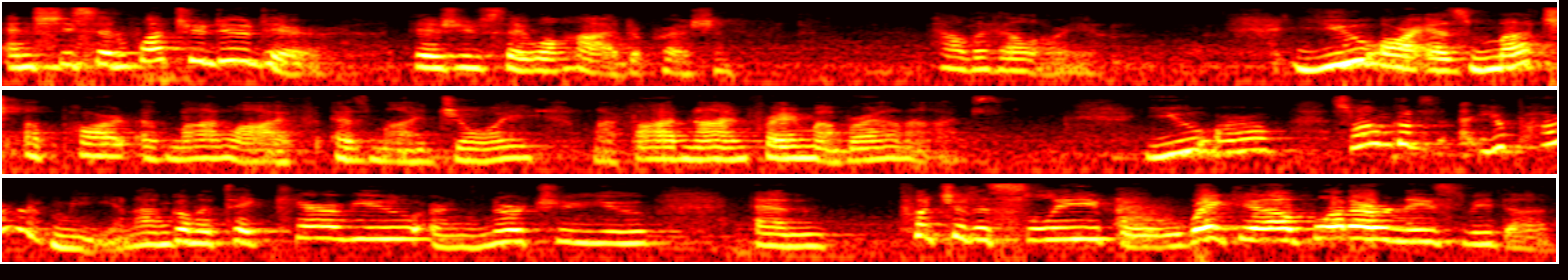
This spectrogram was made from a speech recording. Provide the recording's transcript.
and she said, What you do, dear, is you say, Well, hi, depression. How the hell are you? You are as much a part of my life as my joy, my five nine frame, my brown eyes. You are, so I'm going to, you're part of me, and I'm going to take care of you and nurture you and put you to sleep or wake you up, whatever needs to be done.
